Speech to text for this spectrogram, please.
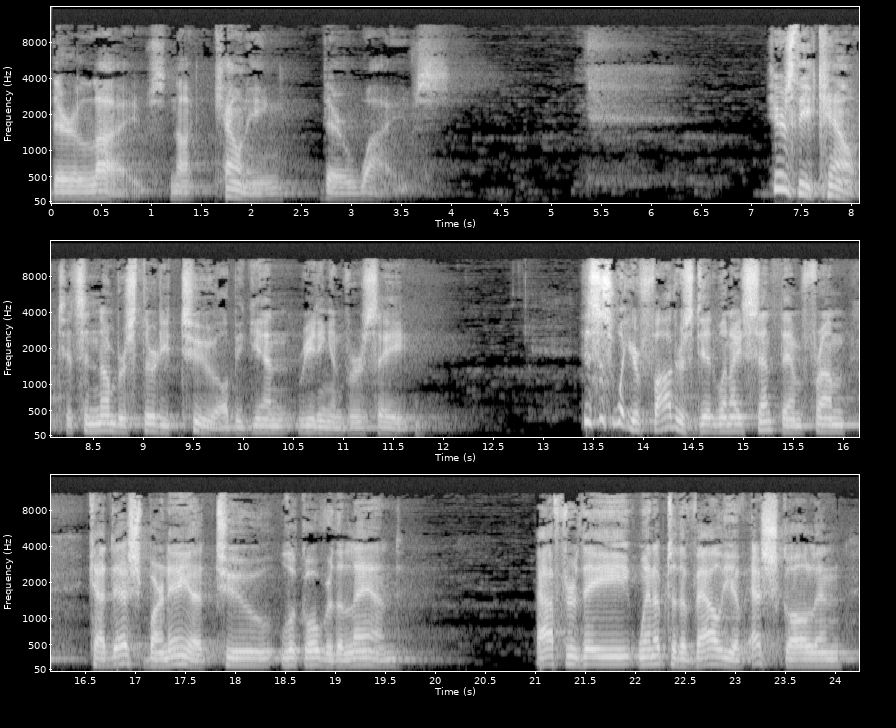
their lives, not counting their wives. Here's the account. It's in Numbers 32. I'll begin reading in verse 8. This is what your fathers did when I sent them from Kadesh Barnea to look over the land. After they went up to the valley of Eshcol and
